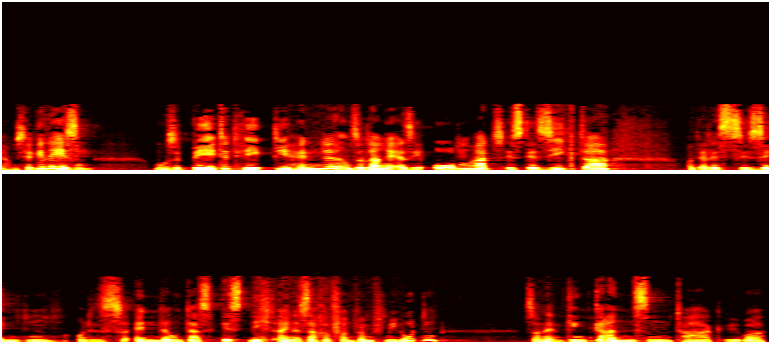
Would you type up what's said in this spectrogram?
Wir haben es ja gelesen. Mose betet, hebt die Hände und solange er sie oben hat, ist der Sieg da und er lässt sie sinken und es ist zu Ende. Und das ist nicht eine Sache von fünf Minuten, sondern den ganzen Tag über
